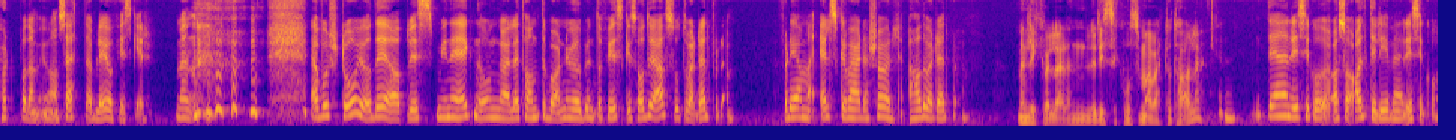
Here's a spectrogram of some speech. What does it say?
hørt på dem uansett, jeg ble jo fisker. Men jeg forstår jo det at hvis mine egne unger eller tantebarn nå hadde begynt å fiske, så hadde jeg sittet og vært redd for dem. Fordi jeg elsker å være der sjøl. Jeg hadde vært redd for dem. Men likevel er det en risiko som er verdt å ta, eller? Det er en risiko. Altså alt i livet er en risiko.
